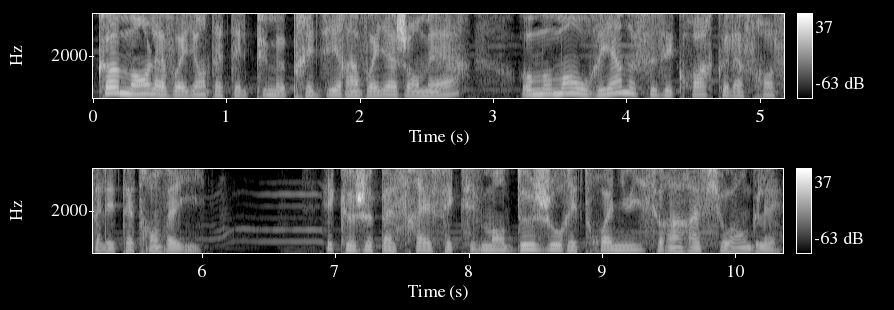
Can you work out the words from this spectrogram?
Comment la voyante a-t-elle pu me prédire un voyage en mer au moment où rien ne faisait croire que la France allait être envahie? Que je passerais effectivement deux jours et trois nuits sur un rafio anglais.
